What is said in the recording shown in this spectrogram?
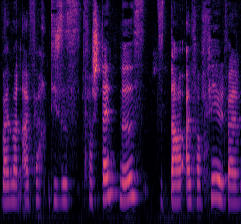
weil man einfach dieses Verständnis da einfach fehlt, weil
